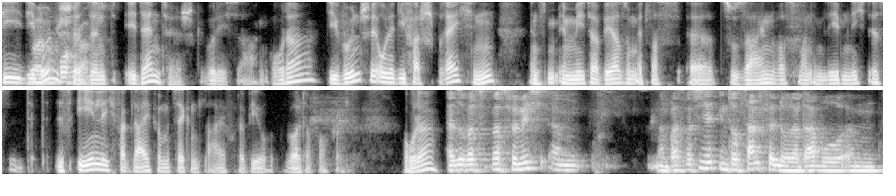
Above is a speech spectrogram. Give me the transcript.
die, die Wünsche sind identisch, würde ich sagen, oder? Die Wünsche oder die Versprechen, ins, im Metaversum etwas äh, zu sein, was man im Leben nicht ist, ist ähnlich vergleichbar mit Second Life oder Bio World of Warcraft. Oder? Also was, was für mich, ähm, was, was ich interessant finde, oder da, wo ähm,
